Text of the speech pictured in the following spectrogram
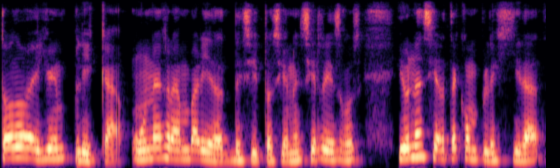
Todo ello implica una gran variedad de situaciones y riesgos y una cierta complejidad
